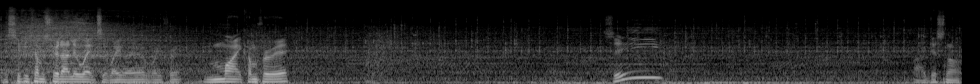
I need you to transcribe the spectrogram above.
Let's see if he comes through that little exit. Wait, wait, wait, wait for it. He might come through here. See? I guess not.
